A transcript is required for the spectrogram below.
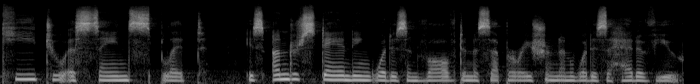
key to a sane split is understanding what is involved in a separation and what is ahead of you.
